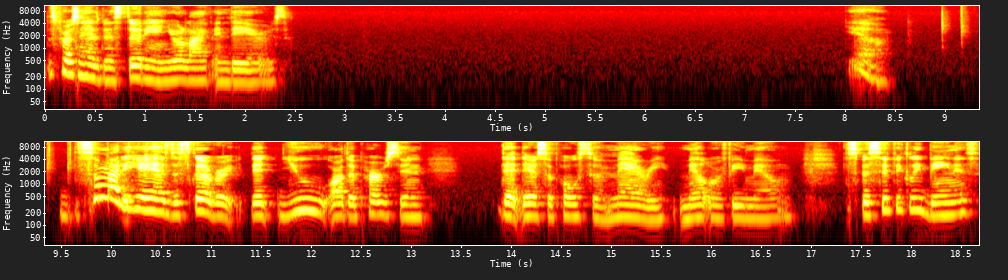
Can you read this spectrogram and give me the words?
This person has been studying your life and theirs. Yeah. Somebody here has discovered that you are the person that they're supposed to marry, male or female, specifically Venus,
